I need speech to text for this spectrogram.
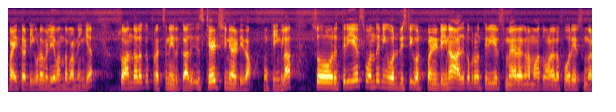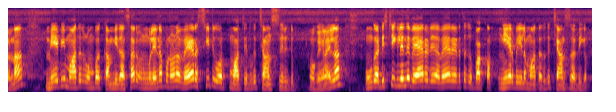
five thirty கூட வெளியே வந்துடலாம் நீங்கள் ஸோ அந்தளவுக்கு பிரச்சனை இருக்காது. இது ஸ்டேட் சீனியாரிட்டி தான் ஓகேங்களா ஸோ ஒரு த்ரீ இயர்ஸ் வந்து நீங்கள் ஒரு டிஸ்ட்ரிக் ஒர்க் பண்ணிட்டீங்கன்னா அதுக்கப்புறம் த்ரீ இயர்ஸ் மேலே எங்கன்னா மாற்றுவாங்களா இல்லை ஃபோர் இயர்ஸ் மேலேனா மேபி மாற்றுறது ரொம்ப கம்மி தான் சார் உங்களை என்ன பண்ணுவோம்னா வேறு சீட்டு ஒர்க் மாற்றுறதுக்கு சான்ஸ் இருக்குது ஓகேங்களா இல்லை உங்கள் டிஸ்ட்ரிக்ட்லேருந்து வேறு வேறு இடத்துக்கு பக்கம் நியர்பையில் மாற்றுறதுக்கு சான்சஸ் அதிகம்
